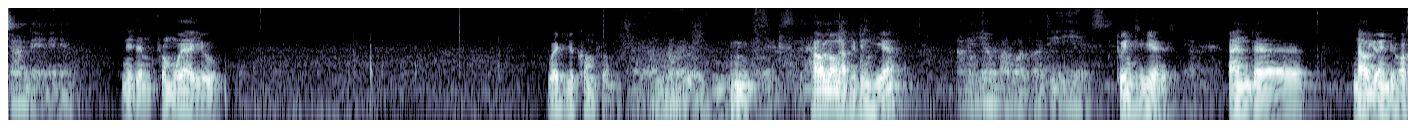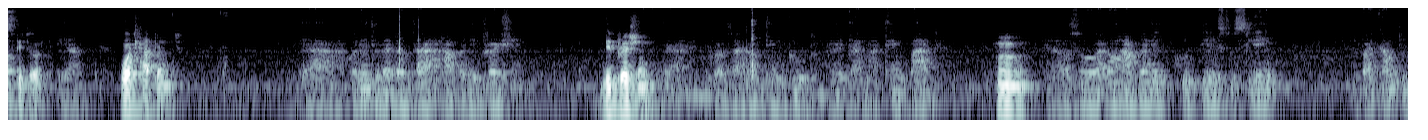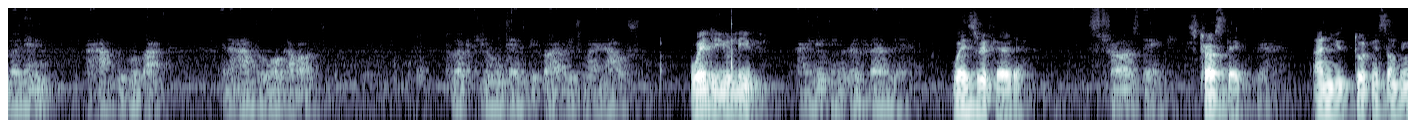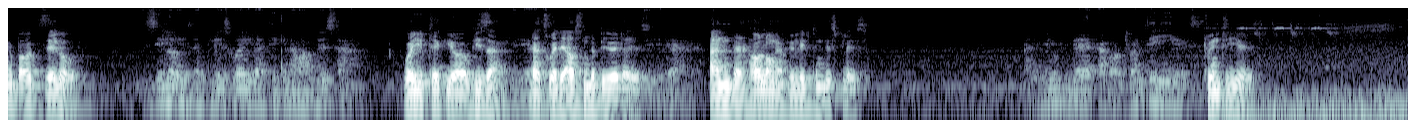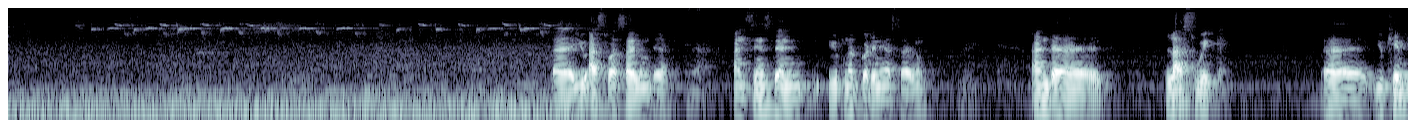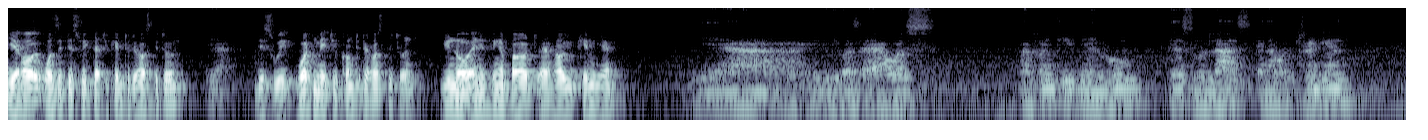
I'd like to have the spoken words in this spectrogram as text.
there, Needham. Needham. From where are you? Where do you come from Mm. How long have you been here? I'm here for about 20 years. 20 years. Yeah, And uh, now you're in the hospital. yeah, What happened? yeah. According to the doctor, I have a depression. Depression. Yeah, because I don't think good. Anytime I think bad. Hmm. And also, I don't have any good place to sleep. If I come to Berlin, I have to go back. And I have to walk about 12 kilometers before I reach my house. Where do you live? I live in Rehfelde, Where is Rehfelde? Strausberg. Strausberg. Yeah. And you told me something about Seelow. Seelow is the place where you are taking our visa. Where you take your visa. Yeah. That's where the the Ausländerbehörde is. Yeah. And uh, how long have you lived in this place? I lived there about 20 years. 20 years. Uh, you asked for asylum there, Yeah. and since then you've not got any asylum. And uh, last week uh, you came here, or was it this week that you came to the hospital? Yeah. This week. What made you come to the hospital? You know anything about uh, how you came here? Yeah. Because I was, my friend gave me a room just to relax, and I was drinking,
